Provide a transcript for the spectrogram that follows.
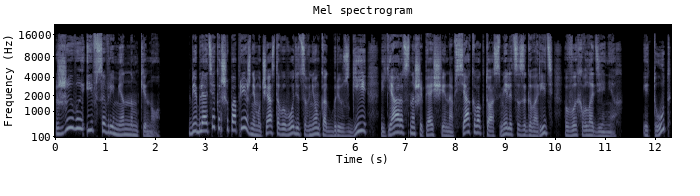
живы и в современном кино. Библиотекарша по-прежнему часто выводится в нем как брюзги, яростно шипящие на всякого, кто осмелится заговорить в их владениях. И тут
